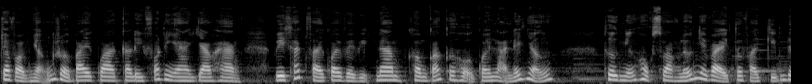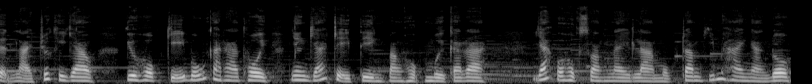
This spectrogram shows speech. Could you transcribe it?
cho vào nhẫn rồi bay qua California giao hàng vì khách phải quay về Việt Nam không có cơ hội quay lại lấy nhẫn. Thường những hột xoàn lớn như vậy tôi phải kiểm định lại trước khi giao. Dù hột chỉ 4 carat thôi nhưng giá trị tiền bằng hột 10 carat. Giá của hột xoàn này là 192.000 đô,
